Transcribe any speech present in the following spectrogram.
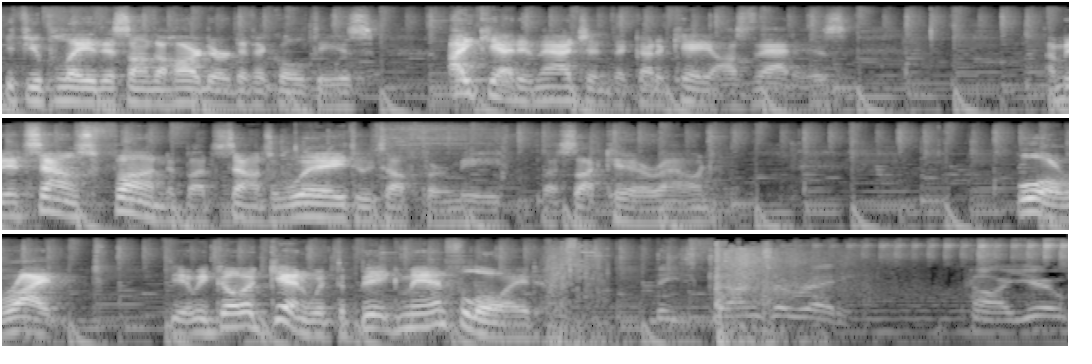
if you play this on the harder difficulties. I can't imagine the kind of chaos that is. I mean, it sounds fun, but sounds way too tough for me. Let's not kid around. Alright, here we go again with the big man Floyd. These guns are ready. Are you?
